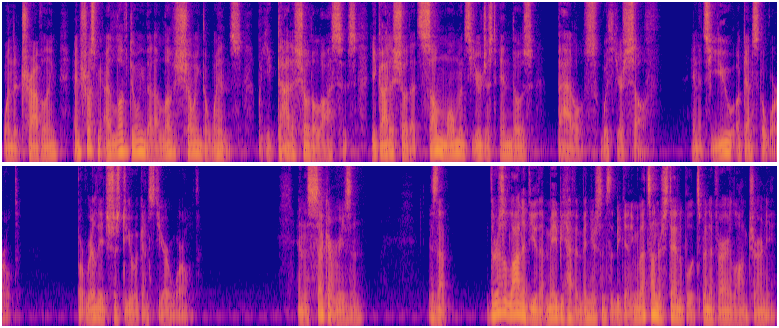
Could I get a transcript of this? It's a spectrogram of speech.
when they're traveling. And trust me, I love doing that. I love showing the wins, but you gotta show the losses. You gotta show that some moments you're just in those battles with yourself and it's you against the world. But really, it's just you against your world. And the second reason is that there's a lot of you that maybe haven't been here since the beginning, and that's understandable. It's been a very long journey.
